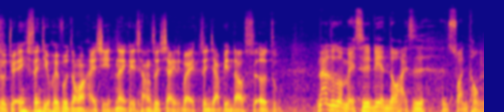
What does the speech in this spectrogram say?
组，觉得哎身体恢复状况还行，那你可以尝试下个礼拜增加变到十二组。那如果每次练都还是很酸痛呢，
